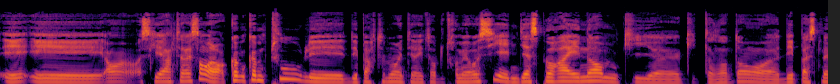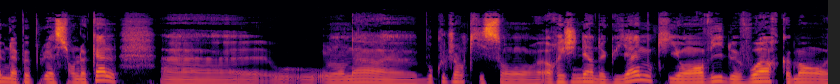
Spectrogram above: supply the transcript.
et, et en, ce qui est intéressant, alors comme comme tous les départements et territoires d'outre-mer aussi, il y a une diaspora énorme qui euh, qui de temps en temps euh, dépasse même la population locale. Euh, où, où on a beaucoup de gens qui sont originaires de Guyane, qui ont envie de voir comment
